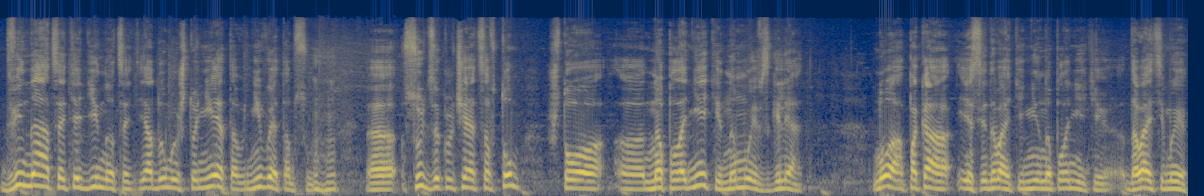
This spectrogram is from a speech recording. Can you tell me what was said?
12, 11, я думаю, что не, это, не в этом суть. Угу. Э, суть заключается в том, что э, на планете, на мой взгляд, ну а пока, если давайте не на планете, давайте мы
